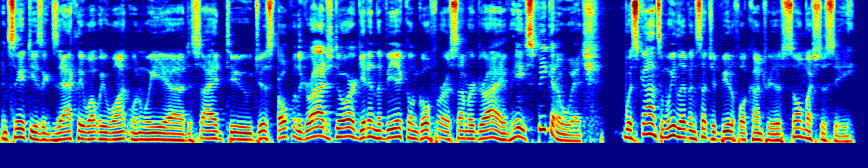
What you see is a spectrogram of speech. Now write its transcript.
And safety is exactly what we want when we uh, decide to just open the garage door, get in the vehicle, and go for a summer drive. Hey, speaking of which, Wisconsin, we live in such a beautiful country. There's so much to see.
